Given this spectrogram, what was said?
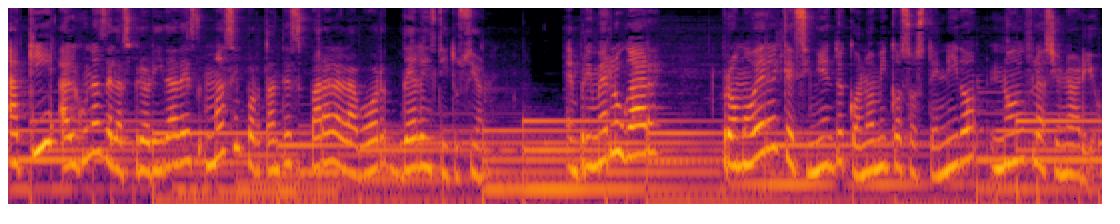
Aquí algunas de las prioridades más importantes para la labor de la institución. En primer lugar, Promover el crecimiento económico sostenido no inflacionario.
